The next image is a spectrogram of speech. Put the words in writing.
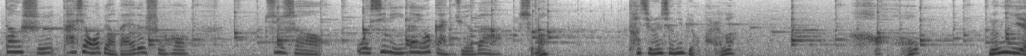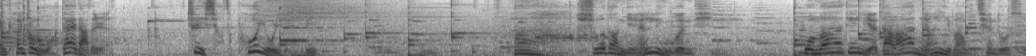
当时他向我表白的时候，至少我心里应该有感觉吧？什么？他竟然向你表白了？好，能一眼看中我带大的人，这小子颇有眼力。啊，说到年龄问题，我们阿爹也大了阿娘一万五千多岁，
